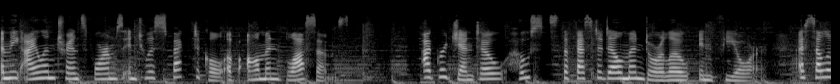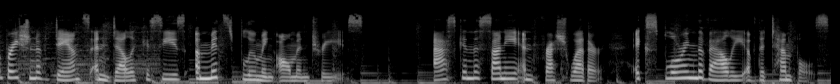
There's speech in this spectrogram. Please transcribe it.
and the island transforms into a spectacle of almond blossoms. Agrigento hosts the Festa del Mandorlo in Fior, a celebration of dance and delicacies amidst blooming almond trees bask in the sunny and fresh weather, exploring the Valley of the Temples.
